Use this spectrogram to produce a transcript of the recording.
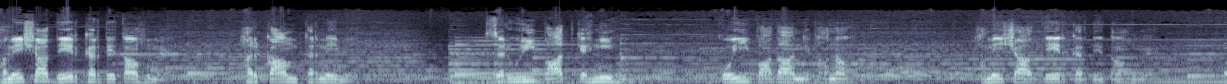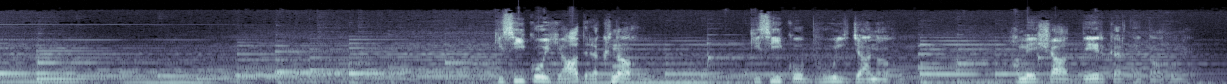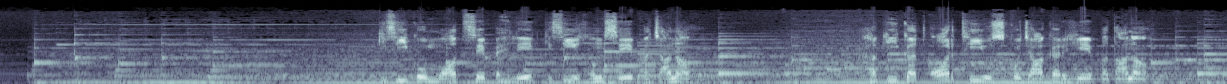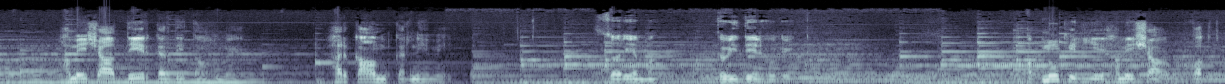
हमेशा देर कर देता हूँ मैं हर काम करने में। ज़रूरी बात कहनी हो, कोई वादा निभाना हो, हमेशा देर कर देता हूँ मैं। किसी को याद रखना हो, किसी को भूल जाना हो, हमेशा देर कर देता हूँ किसी को मौत से पहले किसी गम से बचाना हो। हकीकत और थी उसको जाकर ये बताना हो। हमेशा देर कर देता हूँ मैं हर काम करने में। सॉरी अम्मा थोड़ी देर हो गई। अपनों के लिए हमेशा वक्त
